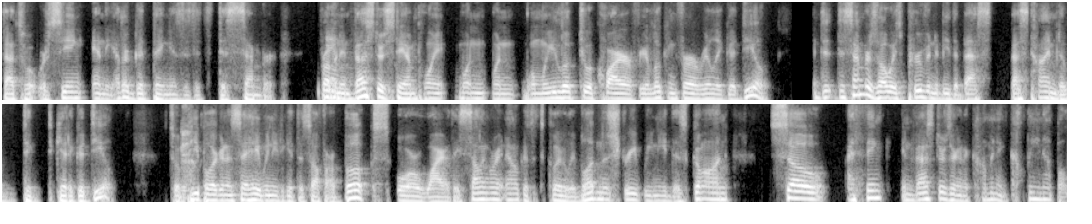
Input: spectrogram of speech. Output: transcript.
that's what we're seeing. And the other good thing is, is it's December. From yeah. an investor standpoint, when when when we look to acquire, if you're looking for a really good deal, December is always proven to be the best best time to, to, to get a good deal So Yeah. people are going to say, hey, we need to get this off our books, or why are they selling right now? Because it's clearly blood in the street. We need this gone. So I think investors are going to come in and clean up a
